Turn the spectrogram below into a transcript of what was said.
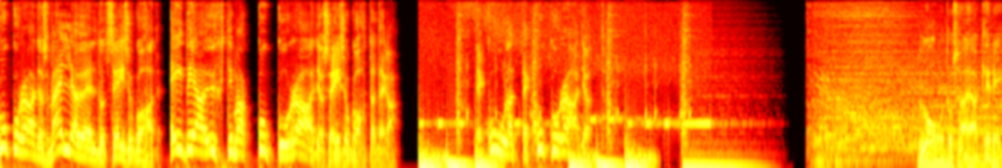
Kuku Raadios välja öeldud seisukohad ei pea ühtima Kuku Raadio seisukohtadega. Te kuulate Kuku Raadiot. loodusajakiri,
